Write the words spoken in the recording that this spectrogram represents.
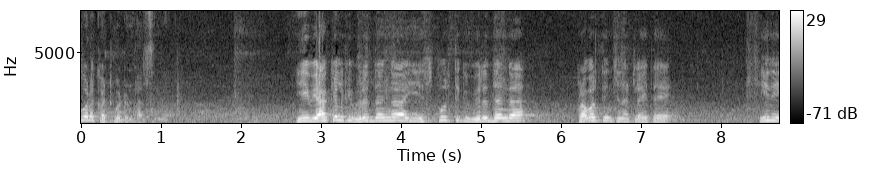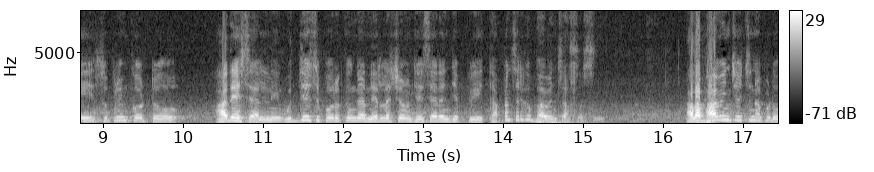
కూడా కట్టుబడి ఉండాల్సిందే. ఈ వ్యాఖ్యలకు విరుద్ధంగా ఈ స్ఫూర్తికి విరుద్ధంగా ప్రవర్తించినట్లయితే ఇది సుప్రీంకోర్టు ఆదేశాలని ఉద్దేశపూర్వకంగా నిర్లక్ష్యం చేశారని చెప్పి తప్పనిసరిగా భావించాల్సి వస్తుంది. అలా భావించి వచ్చినప్పుడు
